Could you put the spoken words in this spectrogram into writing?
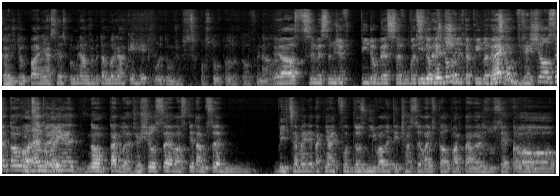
Každopádně já si nespomínám, že by tam byl nějaký hate kvůli tomu, že postoupil do toho finále. Já si myslím, že v té době se vůbec V době to- neřešily takovýhle No věci. jako řešilo se to Ale víceméně, no takhle, řešil se vlastně tam se víceméně tak nějak furt doznívaly ty časy lifestyle parta versus jako Ano.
